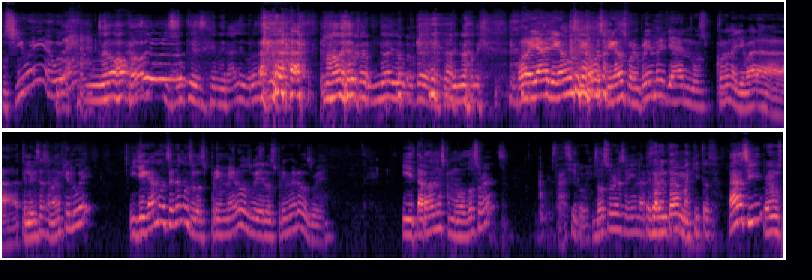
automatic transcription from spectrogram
Pues sí, güey, a huevo. No, te sientes generales, brother. No, yo, no, yo creo que güey. Bueno, ya llegamos, llegamos, llegamos por mi prima, ya nos fueron a llevar a Televisa San Ángel, güey. Y llegamos, éramos de los primeros, güey, de los primeros, güey. Y tardamos como dos horas. Fácil, güey. Dos horas ahí en la Les aventaban banquitos. Ah, sí. Unos.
